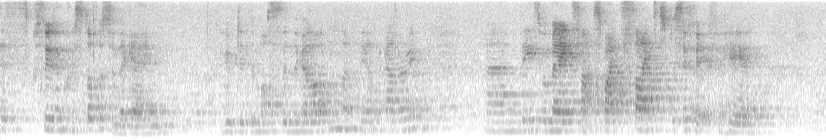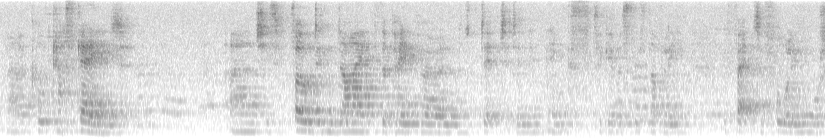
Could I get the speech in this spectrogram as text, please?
is Susan Christopherson again, who did the moss in the garden at the other gallery. And um, these were made site-specific for here, uh, called Cascade. And she's folded and dyed the paper and dipped it in inks to give us this lovely effect of falling water.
